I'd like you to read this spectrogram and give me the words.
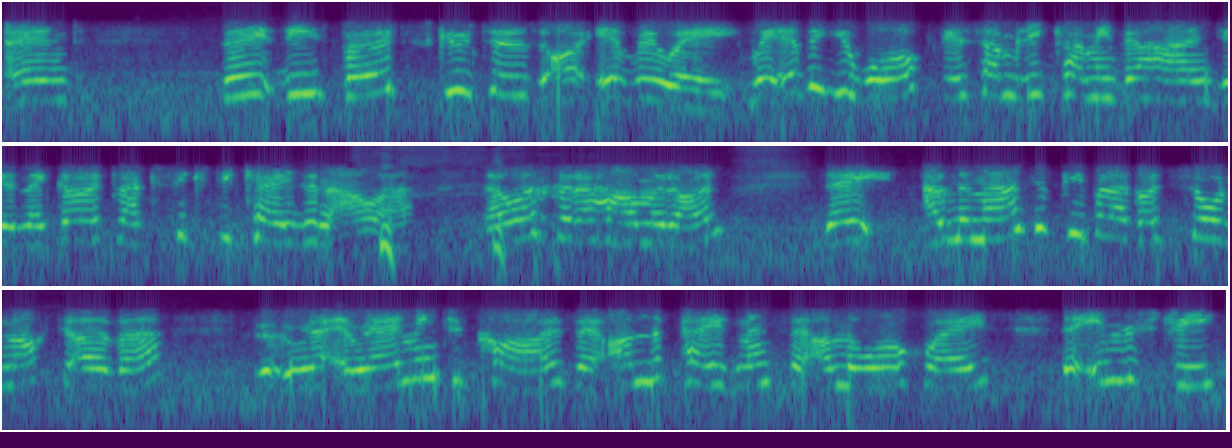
And they, these bird scooters are everywhere. Wherever you walk, there's somebody coming behind you, and they go at like 60 k's an hour. no one's got a helmet on. They, and the amount of people I got saw knocked over, ramming to cars. They're on the pavements. They're on the walkways. They're in the streets.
